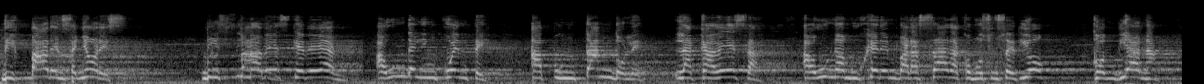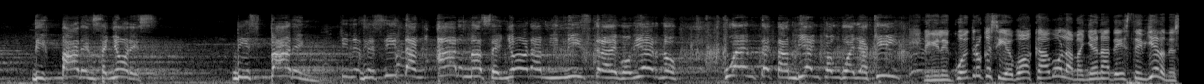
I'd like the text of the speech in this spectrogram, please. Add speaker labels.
Speaker 1: Disparen, señores. Una vez que vean a un delincuente apuntándole la cabeza a una mujer embarazada como sucedió con Diana, disparen, señores. Disparen. Si necesitan armas, señora ministra de Gobierno, cuente también con Guayaquil.
Speaker 2: En el encuentro que se llevó a cabo la mañana de este viernes.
